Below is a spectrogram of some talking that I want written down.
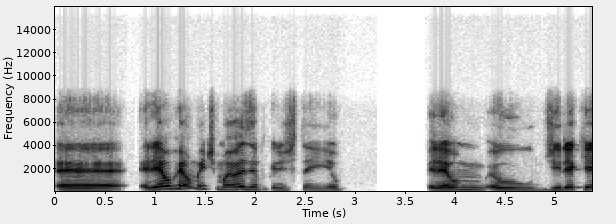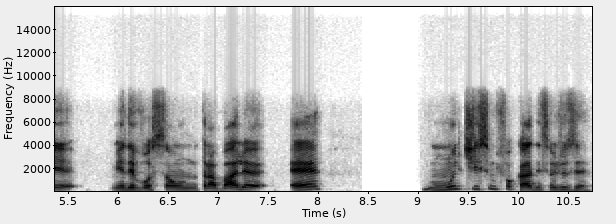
É, ele é o, realmente o maior exemplo que a gente tem. Eu, ele é eu diria que minha devoção no trabalho é muitíssimo focada em São José.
